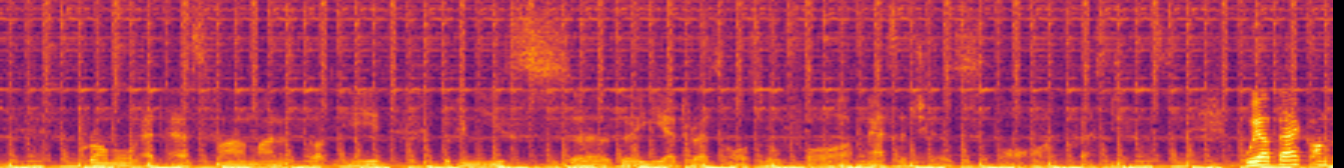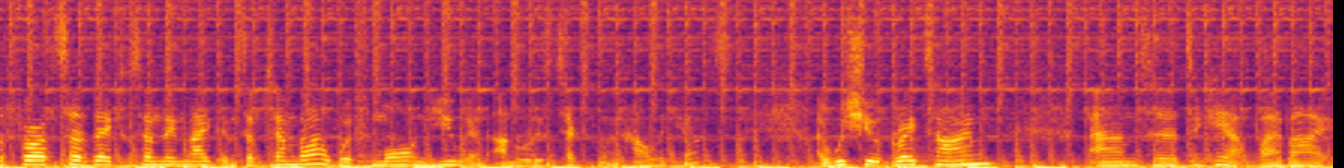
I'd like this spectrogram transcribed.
promo at s-file-e. You can use uh, the address also for messages or questions. We are back on the third Saturday to Sunday night in September with more new and unreleased techno and house cuts. I wish you a great time and uh, take care. Bye bye.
